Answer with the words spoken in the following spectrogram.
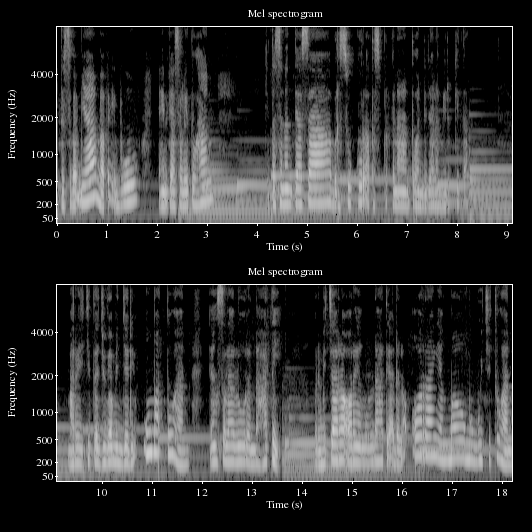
Itu sebabnya Bapak Ibu yang dikasih oleh Tuhan, kita senantiasa bersyukur atas perkenanan Tuhan di dalam hidup kita. Mari kita juga menjadi umat Tuhan yang selalu rendah hati. Berbicara orang yang rendah hati adalah orang yang mau memuji Tuhan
